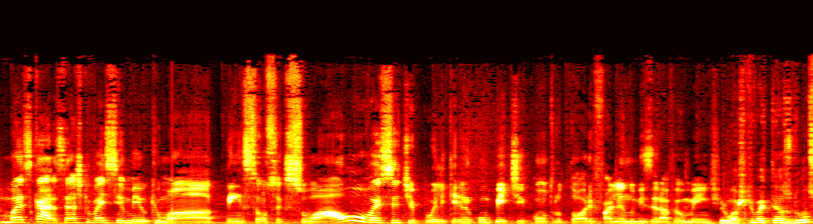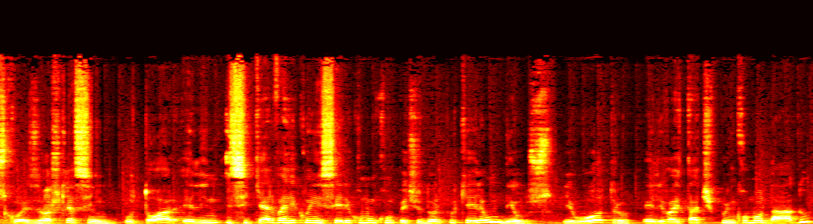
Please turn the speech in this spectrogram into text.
Mas, cara, você acha que vai ser meio que uma tensão sexual ou vai ser, tipo, ele querendo competir contra o Thor e falhando miseravelmente? Eu acho que vai ter as duas coisas. Eu acho que, assim, o Thor, ele sequer vai reconhecer ele como um competidor porque ele é um deus. E o outro, ele vai estar, tá, tipo, incomodado,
